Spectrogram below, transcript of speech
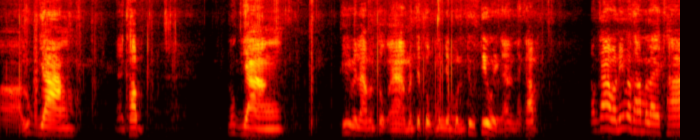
อ่าลูกยางนะครับ ลูกยาง ที่เวลามันตกอ่า มันจะตกมันจะหมุนติ้วๆอย่างนั้นนะครับ น้องก้าววันนี้มาทำอะไรคะ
